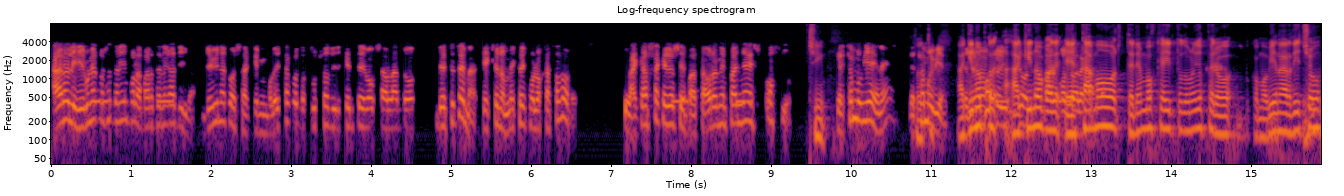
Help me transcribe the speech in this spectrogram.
Ahora le diré una cosa también por la parte negativa. Yo hay una cosa que me molesta cuando escucho a dirigentes de Vox hablando de este tema, que es que nos mezclen con los cazadores. La casa que yo sepa hasta ahora en España es ocio, Sí. que está muy bien, ¿eh? Está muy bien. Aquí Yo no, yo aquí no estamos, tenemos que ir todos unidos, pero como bien has dicho,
